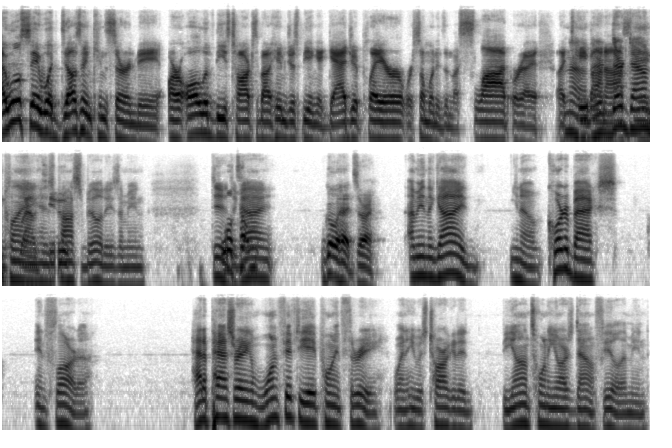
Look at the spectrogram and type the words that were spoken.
I will say what doesn't concern me are all of these talks about him just being a gadget player or someone who's in the slot or a, a no, Tavon they're, they're downplaying his two. possibilities. I mean, dude, Well, the guy. me- Go ahead. Sorry. I mean, the guy. You know, quarterbacks in Florida had a pass rating of one fifty eight point three when he was targeted beyond twenty yards downfield. I mean,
